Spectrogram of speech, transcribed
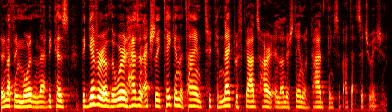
They're nothing more than that because the giver of the word hasn't actually taken the time to connect with God's heart and understand what God thinks about that situation.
